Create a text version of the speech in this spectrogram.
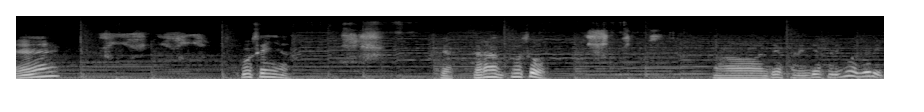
હે? શું છે અહીંયા જરાક જોશો દેખાણી દેખાણી બહુ જરી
